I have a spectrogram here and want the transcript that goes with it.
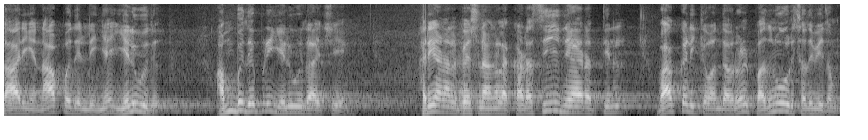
சாரிங்க நாற்பது இல்லைங்க எழுபது ஐம்பது எப்படி எழுபது ஆச்சு? ஹரியானாவில் பேசுனாங்களா கடைசி நேரத்தில் வாக்களிக்க வந்தவர்கள் பதினோரு சதவீதம்.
